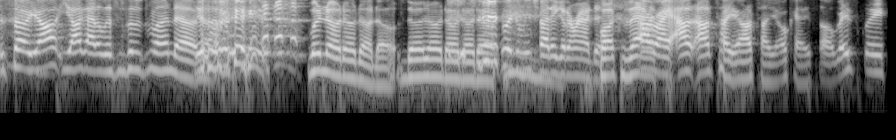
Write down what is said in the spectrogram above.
that. so y'all y'all gotta listen to this one now. but no, no, no, no, no, no, no, no, no. Look at me trying to get around it. Fuck that. All right, I'll, I'll tell you. I'll tell you. Okay, so basically,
